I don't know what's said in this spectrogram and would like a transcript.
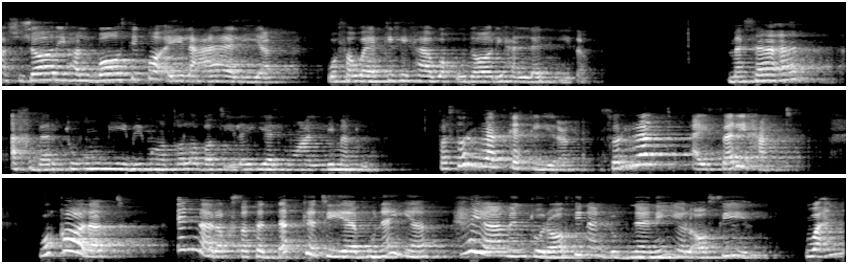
أشجارها الباسقة أي العالية وفواكهها وخضارها اللذيذة. مساء أخبرت أمي بما طلبت إلي المعلمة. فسرت كثيرا سرت أي فرحت. وقالت إن رقصة الدبكة يا بني هي من تراثنا اللبناني الأصيل وأن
